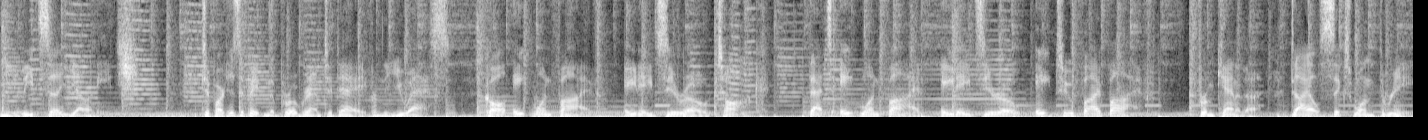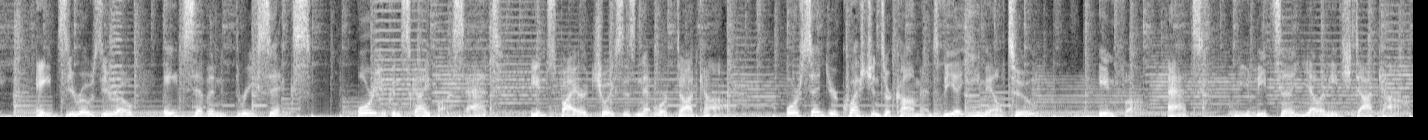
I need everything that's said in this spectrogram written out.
Milica Jelenic. To participate in the program today from the U.S., call 815-880-TALK. That's 815-880-8255. From Canada, dial 613-800-8736. Or you can Skype us at inspiredchoicesnetwork.com. Or send your questions or comments via email to info at milicajelenic.com.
